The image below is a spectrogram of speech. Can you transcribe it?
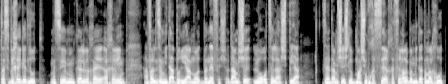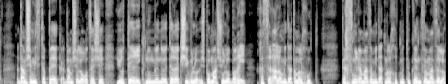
תסביכי גדלות מסוימים כאלה ואחרים, אבל זו מידה בריאה מאוד בנפש, אדם שלא רוצה להשפיע, זה אדם שיש לו משהו חסר, חסרה לו במידת המלכות. אדם שמסתפק, אדם שלא רוצה שיותר יקנו ממנו, יותר יקשיבו לו, יש פה משהו לא בריא, חסרה לו מידת המלכות. תכף נראה מה זה מידת מלכות מתוקנת ומה זה לא.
